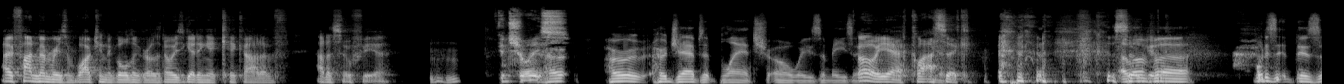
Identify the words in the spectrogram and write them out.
I have fond memories of watching the Golden Girls and always getting a kick out of out of Sophia. Mm-hmm. Good choice. Her, her her jabs at Blanche are always amazing. Oh yeah, classic. Yeah. so I love uh what is it? There's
